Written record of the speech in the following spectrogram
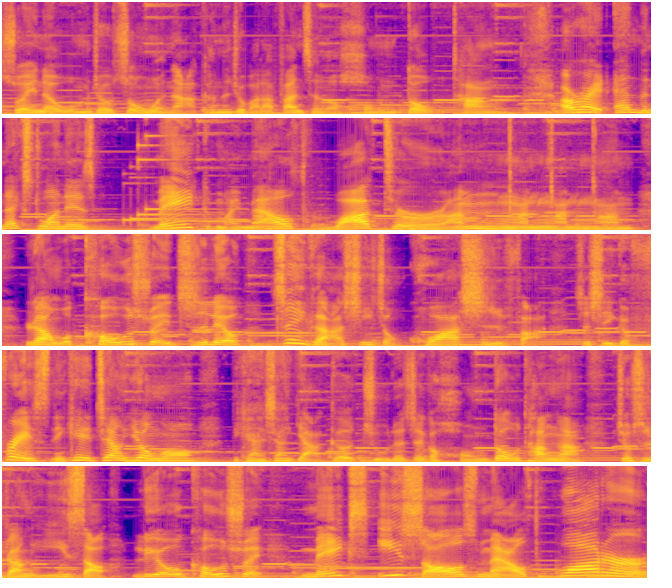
所以呢，我们就中文啊，可能就把它翻成了红豆汤。All right, and the next one is Make my mouth water，嗯嗯嗯嗯，让我口水直流。这个啊是一种夸饰法。这是一个 phrase，你可以这样用哦。你看，像雅各煮的这个红豆汤啊，就是让姨嫂流口水，makes Esau's mouth water。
